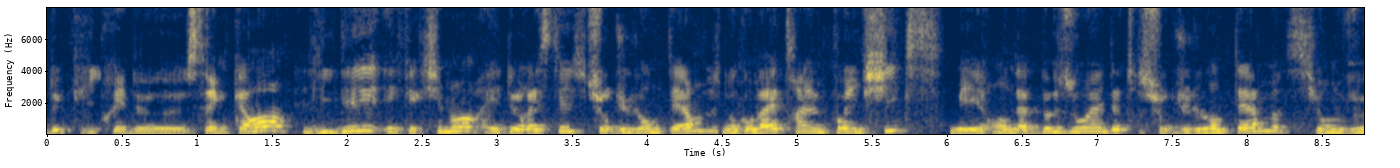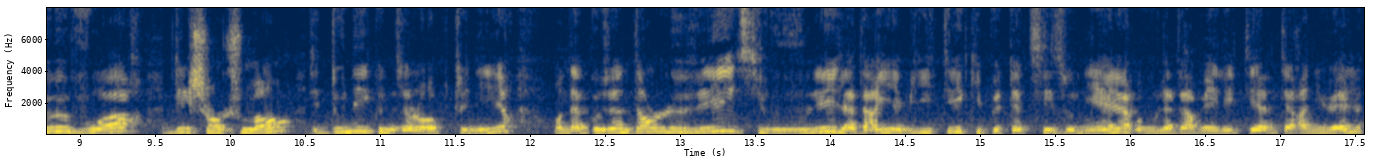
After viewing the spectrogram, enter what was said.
depuis près de 5 ans. L'idée, effectivement, est de rester sur du long terme. Donc, on va être à un point fixe, mais on a besoin d'être sur du long terme si on veut voir des changements, des données que nous allons obtenir. On a besoin d'enlever, si vous voulez, la variabilité qui peut être saisonnière ou la variabilité interannuelle.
